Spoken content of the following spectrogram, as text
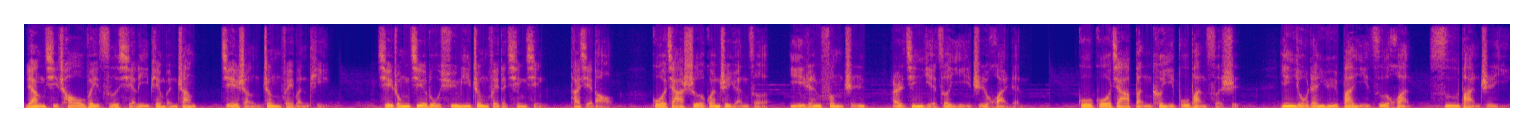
梁启超为此写了一篇文章，节省政费问题，其中揭露虚弥政费的情形。他写道：“国家设官之原则，以人奉职，而今也则以职换人，故国家本可以不办此事，因有人欲办以自换。”私办之矣，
